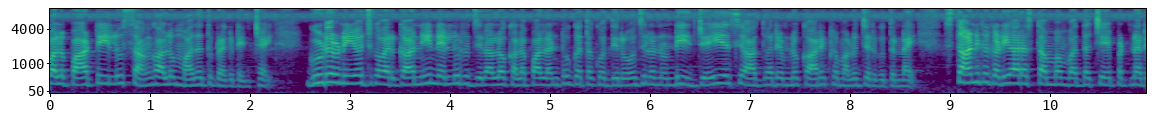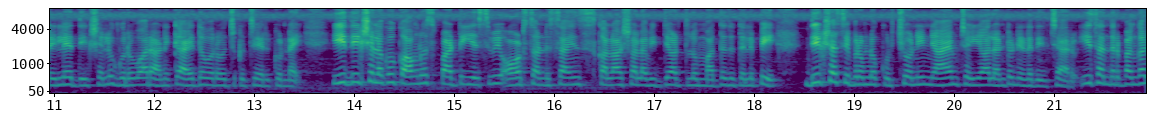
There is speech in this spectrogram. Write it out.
పలు పార్టీలు సంఘాలు మద్దతు ప్రకటించాయి. గూడూరు నియోజకవర్గాన్ని నెల్లూరు జిల్లాలో కలపాలంటూ గత కొద్ది రోజుల నుండి జేఏసీ ఆధ్వర్యంలో కార్యక్రమాలు జరుగుతున్నాయి. స్థానిక గడియార స్తంభం వద్ద చేపట్టిన రిలే దీక్షలు గురువారానికి ఐదవ రోజుకు చేరుకున్నాయి. ఈ దీక్షలకు Congress party SV arts and science కళాశాల విద్యార్థులు మద్దతు తెలిపి దీక్షా శిబిరంలో కూర్చొని న్యాయం చేయాలంటూ నినదించారు. ఈ సందర్భంగా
